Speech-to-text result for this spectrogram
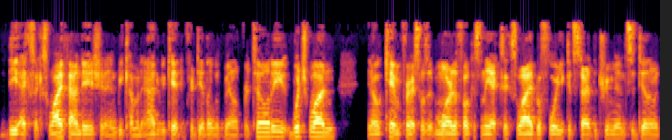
the XXY Foundation and become an advocate for dealing with male infertility? Which one, you know, came first? Was it more the focus on the XXY before you could start the treatments of dealing with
